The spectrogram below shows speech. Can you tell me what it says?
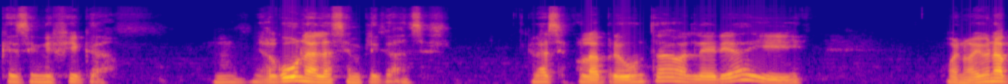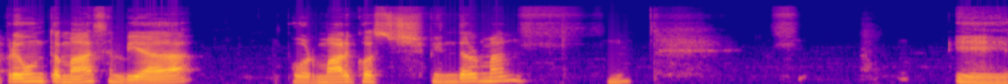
qué significa, algunas de las implicancias. Gracias por la pregunta, Valeria, y bueno, hay una pregunta más enviada por Marcos Schwinderman. Y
